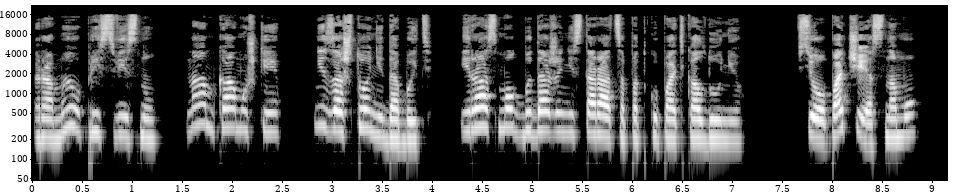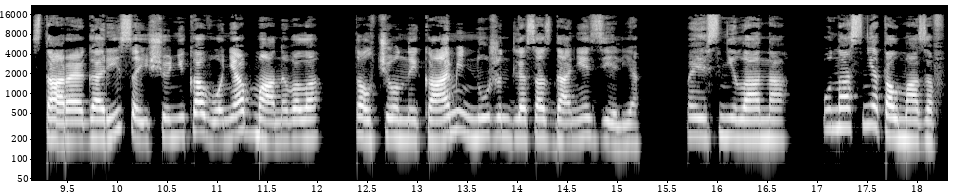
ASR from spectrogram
Ромео присвистнул. Нам камушки ни за что не добыть. И раз мог бы даже не стараться подкупать колдунью. Все по-честному, Старая Гориса еще никого не обманывала. Толченый камень нужен для создания зелья, — пояснила она. У нас нет алмазов.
